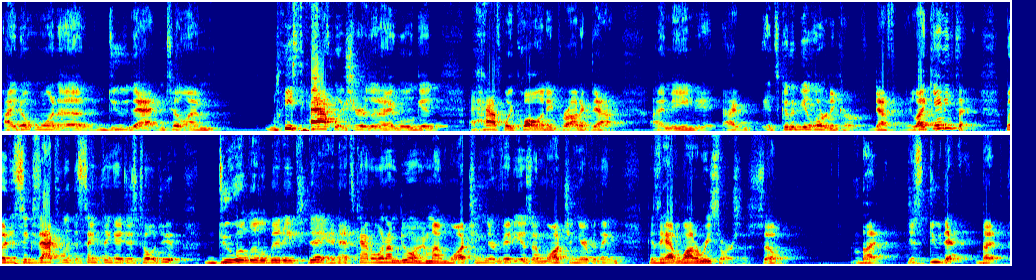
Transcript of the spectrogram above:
I don't want to do that until I'm at least halfway sure that I will get a halfway quality product out. I mean, it, I, it's going to be a learning curve, definitely, like anything. But it's exactly the same thing I just told you. Do a little bit each day, and that's kind of what I'm doing. I'm watching their videos. I'm watching everything because they have a lot of resources. So, but just do that. But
